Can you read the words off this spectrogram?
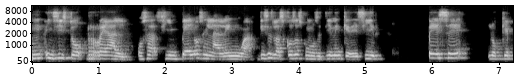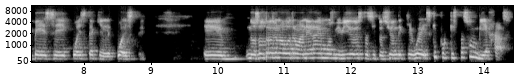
em, insisto, real, o sea, sin pelos en la lengua, dices las cosas como se tienen que decir, pese lo que pese, cueste a quien le cueste. Eh, nosotras de una u otra manera hemos vivido esta situación de que, güey, es que porque estas son viejas.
